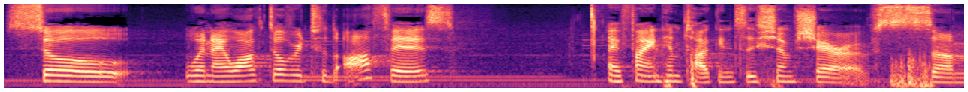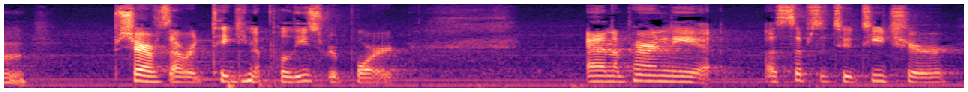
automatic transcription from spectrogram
So when I walked over to the office, I find him talking to some sheriffs, some sheriffs that were taking a police report. And apparently, a substitute teacher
